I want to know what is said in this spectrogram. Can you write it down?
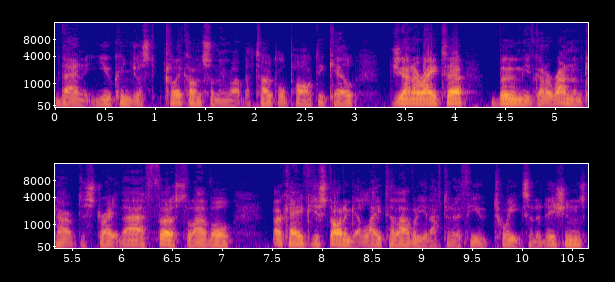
then you can just click on something like the total party kill generator. Boom, you've got a random character straight there, first level. Okay, if you're starting at a later level, you'd have to do a few tweaks and additions,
